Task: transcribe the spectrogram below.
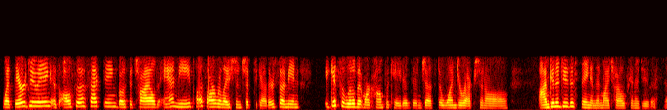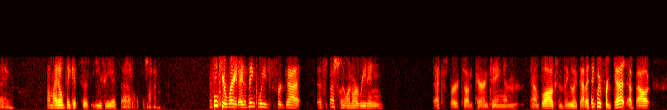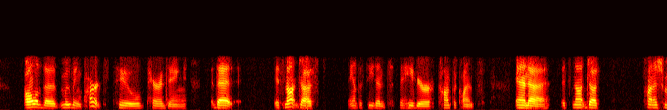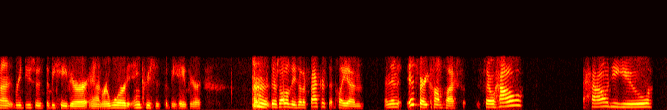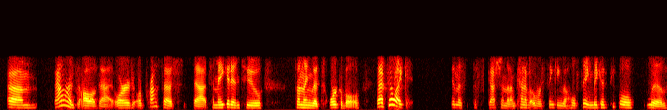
what they're doing is also affecting both the child and me plus our relationship together so i mean it gets a little bit more complicated than just a one directional i'm going to do this thing and then my child's going to do this thing um i don't think it's as easy as that all the time I think you're right. I think we forget, especially when we're reading experts on parenting and, and blogs and things like that. I think we forget about all of the moving parts to parenting that it's not just antecedent behavior consequence and uh it's not just punishment reduces the behavior and reward increases the behavior there's all of these other factors that play in and then it's very complex. So how how do you um, balance all of that or or process that to make it into something that's workable? And I feel like in this discussion that I'm kind of overthinking the whole thing because people live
